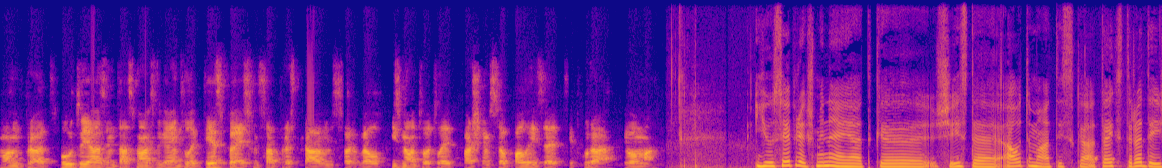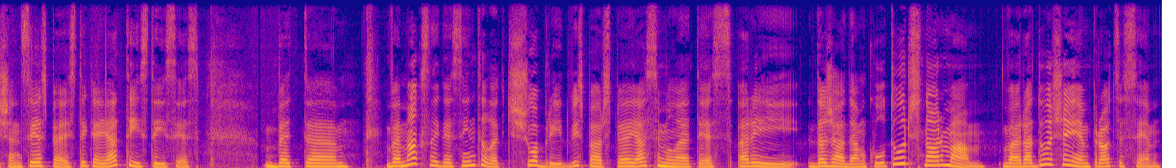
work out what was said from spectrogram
manuprāt, būtu jāzina tās mākslīgā intelekta iespējas un saprast, kā viņas var vēl izmantot, lai pašiem sev palīdzētu, jebkurā jomā. Jūs iepriekš minējāt, ka šīs te automātiskā teksta radīšanas iespējas tikai attīstīsies. Bet uh, vai mākslīgais intelekts šobrīd vispār spēj asimilēties arī dažādām kultūras normām vai radošajiem procesiem?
